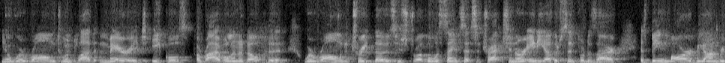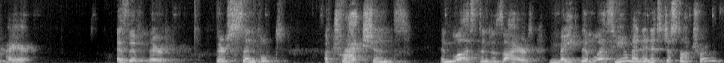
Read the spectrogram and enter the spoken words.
You know, we're wrong to imply that marriage equals arrival in adulthood. We're wrong to treat those who struggle with same sex attraction or any other sinful desire as being marred beyond repair, as if their, their sinful attractions and lust and desires make them less human, and it's just not true.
